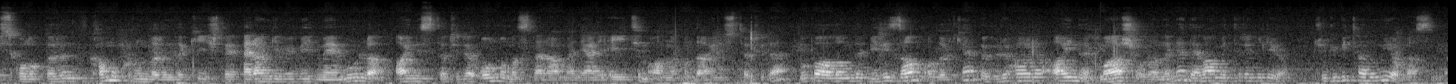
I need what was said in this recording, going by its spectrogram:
psikologların kamu kurumlarındaki işte herhangi bir, bir memurla aynı statüde olmamasına rağmen yani eğitim anlamında aynı statüde bu bağlamda biri zam alırken öbürü hala aynı maaş oranıyla devam ettirebiliyor. Çünkü bir tanımı yok aslında.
